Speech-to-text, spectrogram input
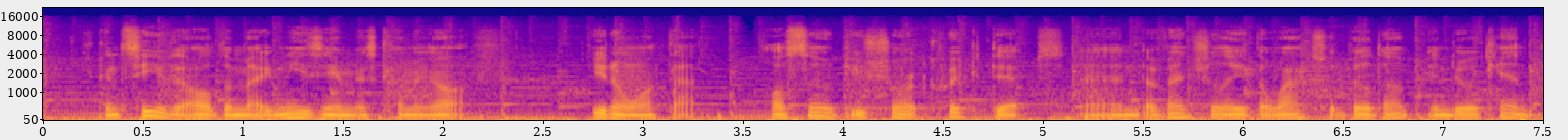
You can see that all the magnesium is coming off. You don't want that. Also do short quick dips and eventually the wax will build up into a candle.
